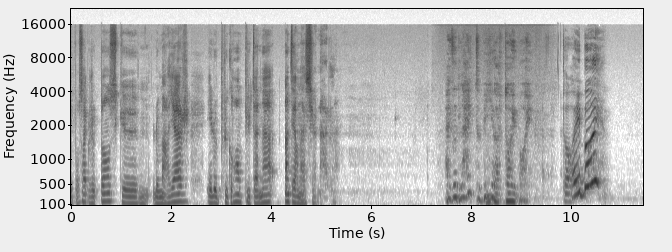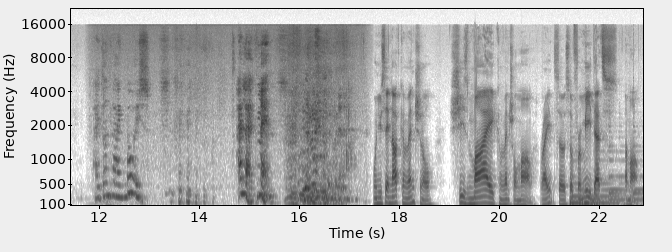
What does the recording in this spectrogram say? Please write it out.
c'est pour ça que je pense que le mariage est le plus grand putanat international. I would like to be your toy boy. Toy boy? I don't like boys. I like men. when you say not conventional, she's my conventional mom, right? So, so for me, that's a mom.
